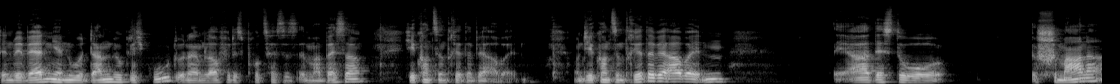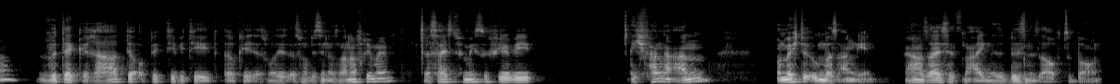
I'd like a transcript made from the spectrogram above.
Denn wir werden ja nur dann wirklich gut oder im Laufe des Prozesses immer besser, je konzentrierter wir arbeiten. Und je konzentrierter wir arbeiten, ja, desto schmaler wird der Grad der Objektivität. Okay, das muss ich jetzt erstmal ein bisschen auseinanderfriemeln. Das heißt für mich so viel wie, ich fange an und möchte irgendwas angehen. Ja, sei es jetzt ein eigenes Business aufzubauen.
